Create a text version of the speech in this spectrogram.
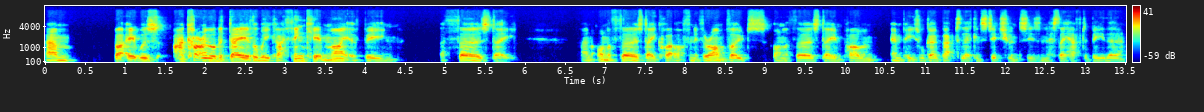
Um, but it was, I can't remember the day of the week. I think it might have been a Thursday. And on a Thursday, quite often, if there aren't votes on a Thursday in Parliament, MPs will go back to their constituencies unless they have to be there.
